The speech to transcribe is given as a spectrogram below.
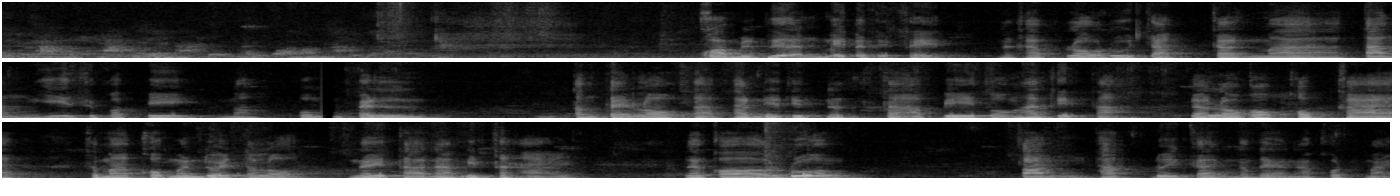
ทิศทางของพรรคในอนาคตนั้นสองคำถามความเป็นเพื่อนไม่ปฏิเสธนะครับ เรารู้จักกันมาตั้ง 20 กว่าปีเนาะผมเป็นตั้งแต่รองสาพันนิตินักศึกษาปี2543แล้วเราก็คบค้าสมาคมมันโดยตลอดในฐานะมิตรสหาย แล้วก็ร่วม ตั้งพักด้วยกันตั้งแต่อนาคตใหม่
